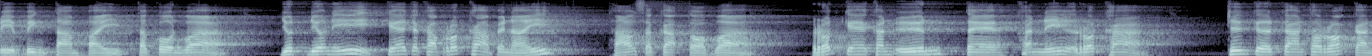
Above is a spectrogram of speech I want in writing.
รีบวิ่งตามไป ตะโกนว่า หยุดเดี๋ยวนี้แกจะขับรถข้าไปไหนเท้าวสกกะตอบว่า รถแกคันอื่น แต่คันนี้รถข้าจึงเกิดการทะเลาะกัน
